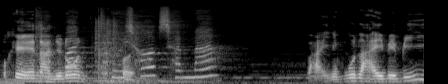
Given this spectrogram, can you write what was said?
โอเค ๆนานอยู่นู่นเธอเปิดชอบฉันนะ ไหลอย่าพูดไหลเบบี้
